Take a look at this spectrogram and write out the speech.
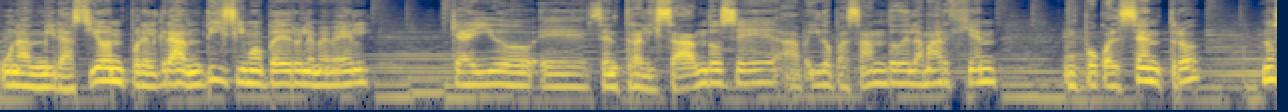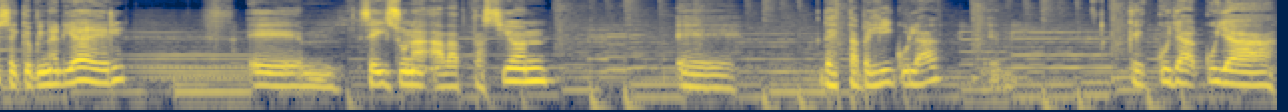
una admiración por el grandísimo Pedro Lemebel que ha ido eh, centralizándose, ha ido pasando de la margen un poco al centro. No sé qué opinaría él. Eh, se hizo una adaptación eh, de esta película, que, cuya,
